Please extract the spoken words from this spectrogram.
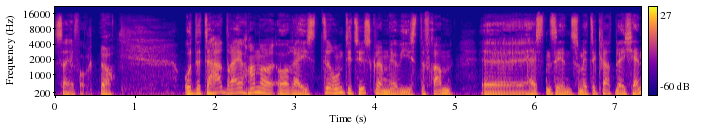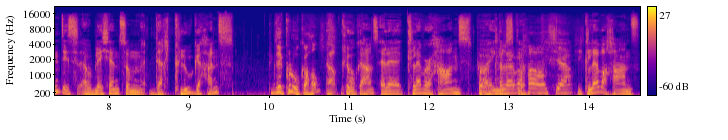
sier folk. ja. Og dette her drev han og, og reiste rundt i Tyskland med å viste fram eh, hesten sin, som etter hvert ble kjent, ble kjent som Der Kluge Hans. Det kloke Hans. Ja, Kloke Hans, eller Clever Hans på Ja, engelsk. Clever Hans, ja. Clever Hans.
